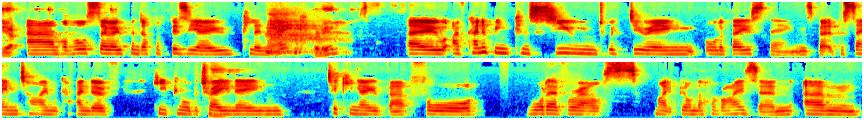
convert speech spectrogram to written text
Yep. And I've also opened up a physio clinic. Brilliant. So I've kind of been consumed with doing all of those things, but at the same time, kind of keeping all the training ticking over for whatever else might be on the horizon. Um,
